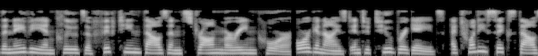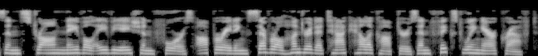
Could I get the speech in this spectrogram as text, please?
The Navy includes a 15,000-strong Marine Corps organized into two brigades, a 26,000-strong Naval Aviation Force operating several hundred attack helicopters and fixed-wing aircraft.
